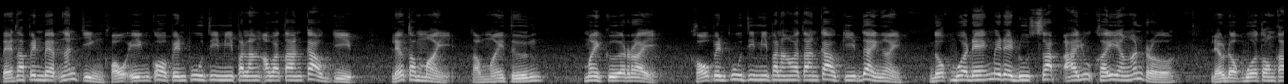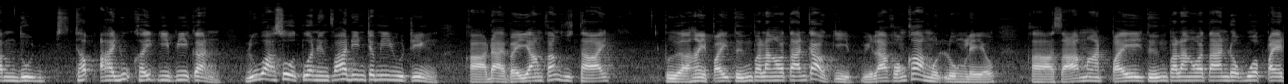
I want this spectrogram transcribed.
แต่ถ้าเป็นแบบนั้นจริงเขาเองก็เป็นผู้ที่มีพลังอวตารเก้ากีบ แล้วทำไมทำไมถึง ไม่เกิดอะไร เขาเป็นผู้ที่มีพลังอวตารเก้ากีบได้ไง ดอกบัวแดงไม่ได้ดูดซับอายุไขอย่างนั้นเหรอแล้วดอกบัวทองคำดูดซับอายุไขกี่ปีกัน หรือว่าโซ่ตัวแห่งฟ้าดินจะมีอยู่จริงข้าได้พยายามครั้งสุดท้าย พื่อให้ไปถึงพลังอวตารเก้ากีบ เวลาของข้าหมดลงแล้วข้าสามารถไปถึงพลังอวตารดอกบัวแปด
